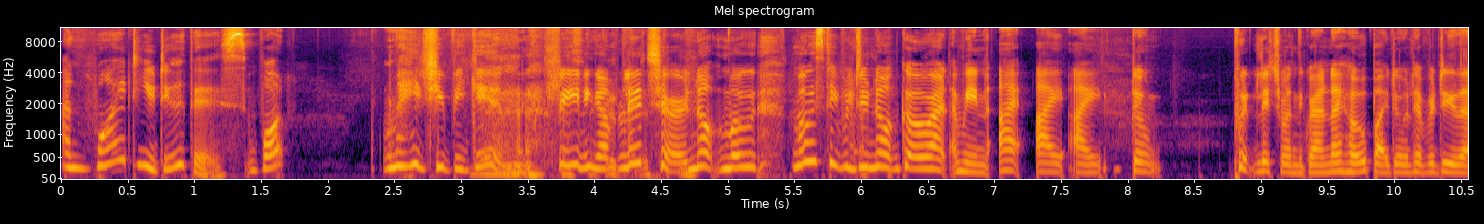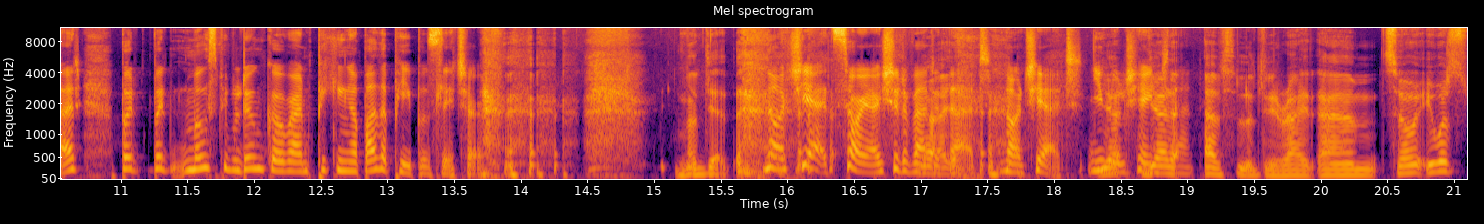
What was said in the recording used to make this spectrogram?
And why do you do this? What made you begin cleaning up litter? Not mo- most people do not go around. I mean, I, I, I don't put litter on the ground. I hope I don't ever do that. But but most people don't go around picking up other people's litter. Not yet. Not yet. Sorry, I should have added that. Not yet. You will change that. Absolutely right. Um, so it was,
